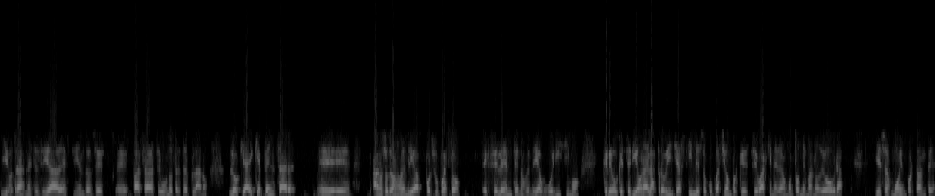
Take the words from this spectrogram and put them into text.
y otras necesidades y entonces eh, pasa a segundo o tercer plano. Lo que hay que pensar, eh, a nosotros nos vendría, por supuesto, excelente, nos vendría buenísimo creo que sería una de las provincias sin desocupación porque se va a generar un montón de mano de obra y eso es muy importante.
